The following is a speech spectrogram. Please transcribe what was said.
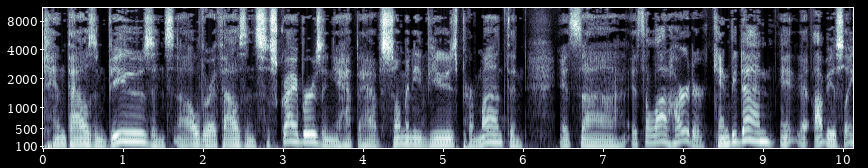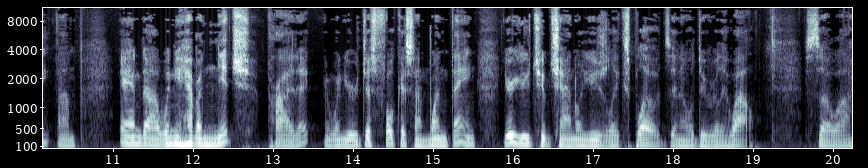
10,000 views and uh, over a thousand subscribers and you have to have so many views per month and it's uh it's a lot harder can be done obviously um, and uh, when you have a niche product and when you're just focused on one thing your YouTube channel usually explodes and it will do really well so uh,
